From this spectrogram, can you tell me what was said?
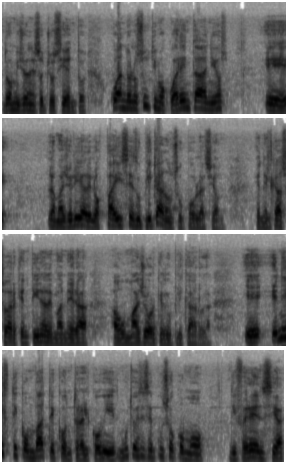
2 millones 800, cuando en los últimos 40 años eh, la mayoría de los países duplicaron su población. En el caso de Argentina de manera aún mayor que duplicarla. Eh, en este combate contra el COVID muchas veces se puso como diferencia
